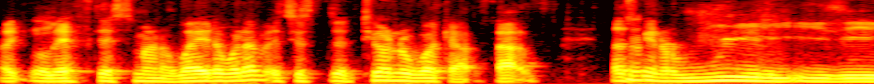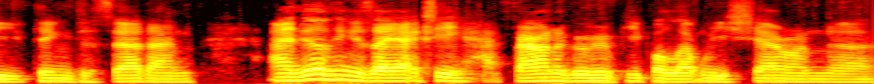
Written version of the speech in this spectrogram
like lift this amount of weight or whatever. It's just the 200 workouts. That that's hmm. been a really easy thing to set. And and the other thing is, I actually found a group of people that we share on. Uh,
